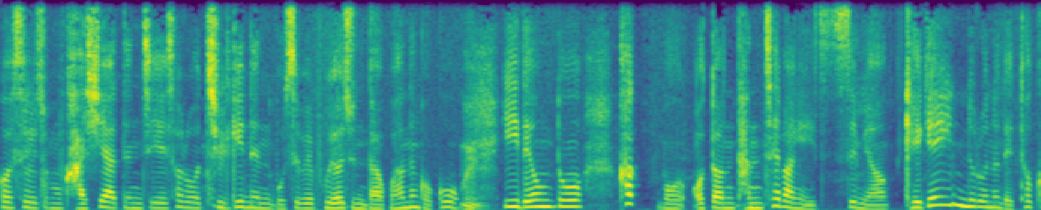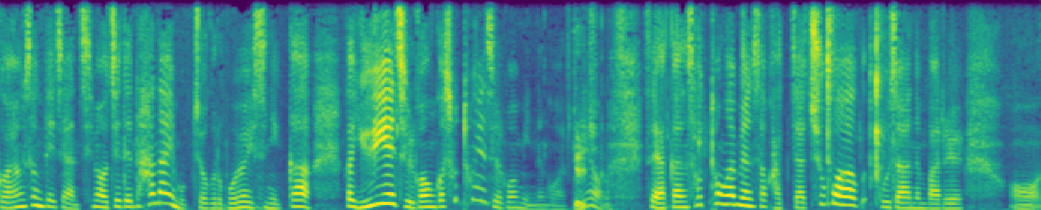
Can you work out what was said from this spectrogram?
것을 좀 가시하든지 서로 즐기는 모습을 보여준다고 하는 거고 음. 이 내용도 각 뭐 어떤 단체방에 있으면 개개인으로는 네트워크가 형성되지 않지만 어쨌든 하나의 목적으로 모여 있으니까 그러니까 유희의 즐거움과 소통의 즐거움이 있는 것 같아요. 그렇죠. 그래서 약간 소통하면서 각자 추구하고자 하는 바를 어,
